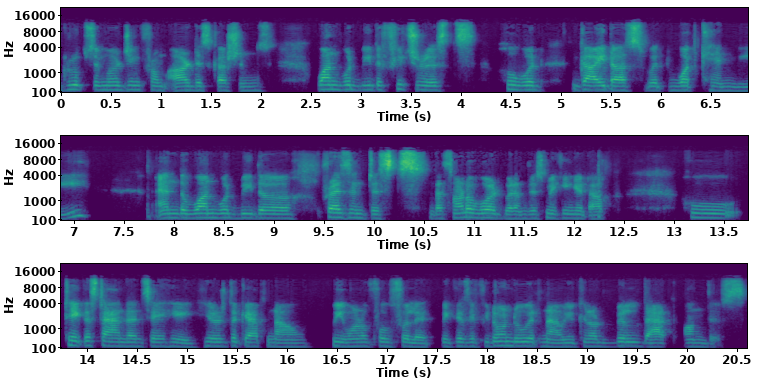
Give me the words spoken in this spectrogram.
groups emerging from our discussions. One would be the futurists who would guide us with what can be and the one would be the presentists that's not a word but i'm just making it up who take a stand and say, hey, here's the gap now. We want to fulfill it because if you don't do it now, you cannot build that on this.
